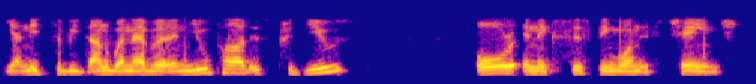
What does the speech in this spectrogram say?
yeah, needs to be done whenever a new part is produced or an existing one is changed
